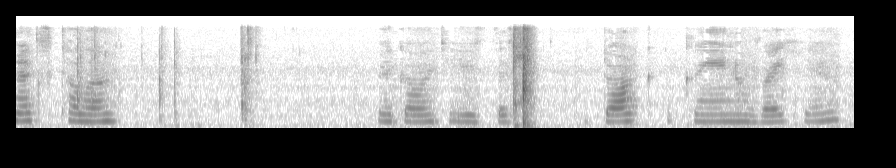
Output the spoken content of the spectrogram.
Next color, we're going to use this dark green right here.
